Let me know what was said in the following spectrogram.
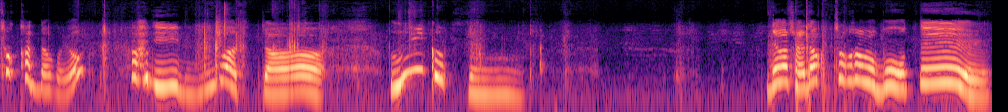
척 한다고요? 아니, 이마 진짜, 의의가 없어. 내가 잘난 척 하면 뭐 어때?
